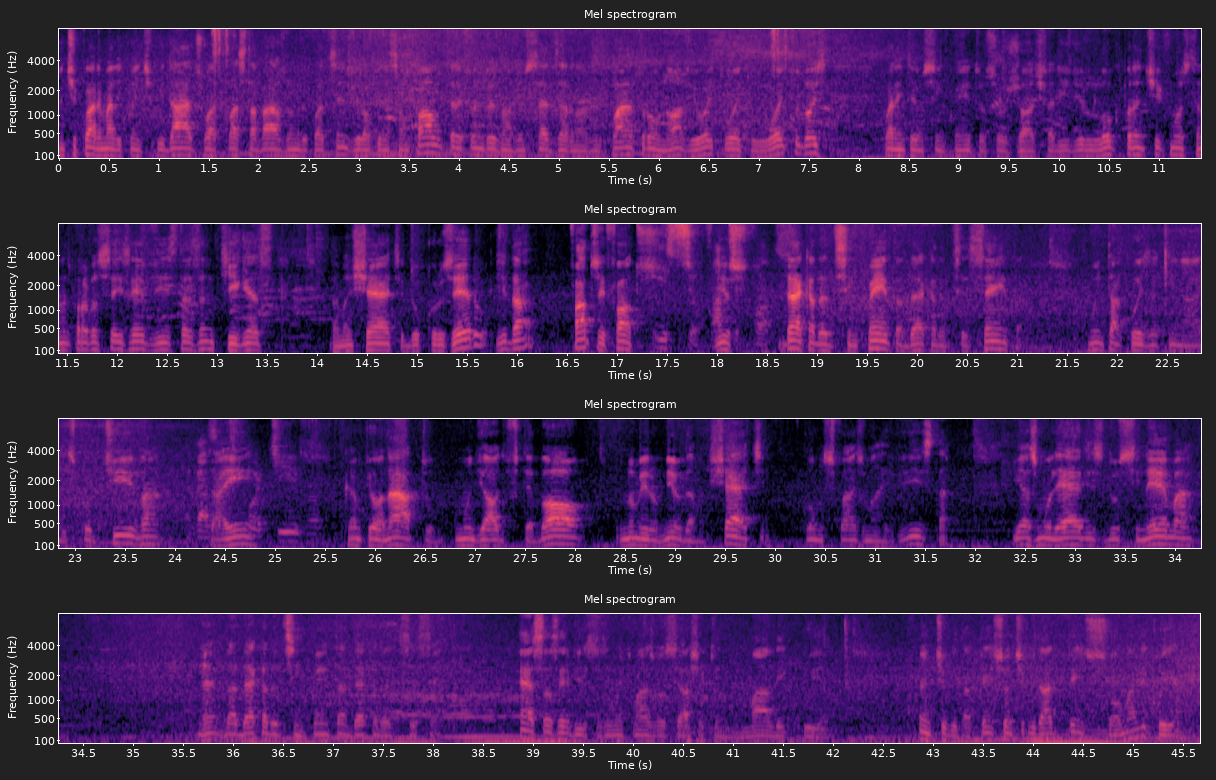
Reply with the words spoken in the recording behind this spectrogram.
Antiquário Malicu Antiguidades, Rua Costa Barros, número 400, Vila Alpina, São Paulo, telefone 2917-0904 ou 98882-4150. Eu sou Jorge Farid, louco por antigo, mostrando para vocês revistas antigas da Manchete, do Cruzeiro e da Fatos e Fotos. Isso, fatos Isso. e fotos. Década de 50, década de 60, muita coisa aqui na área esportiva. A Gazeta Tá aí. Esportiva. Campeonato Mundial de Futebol, o número 1000 da Manchete, como se faz uma revista, e as mulheres do cinema né, da década de 50 à década de 60. Essas revistas e muito mais você acha aqui no Malicuia. Antiguidade, pensou antiguidade, pensou Malicuia.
